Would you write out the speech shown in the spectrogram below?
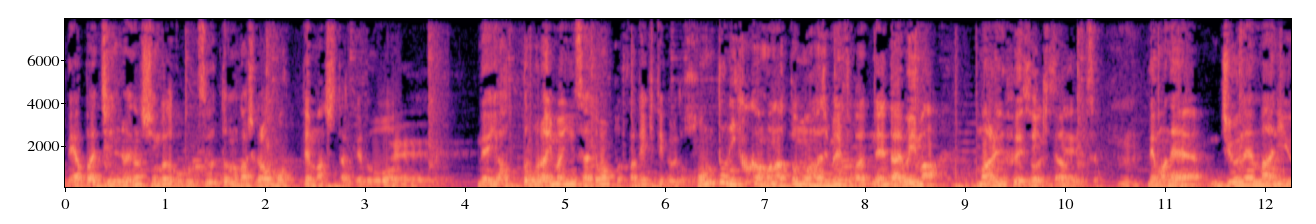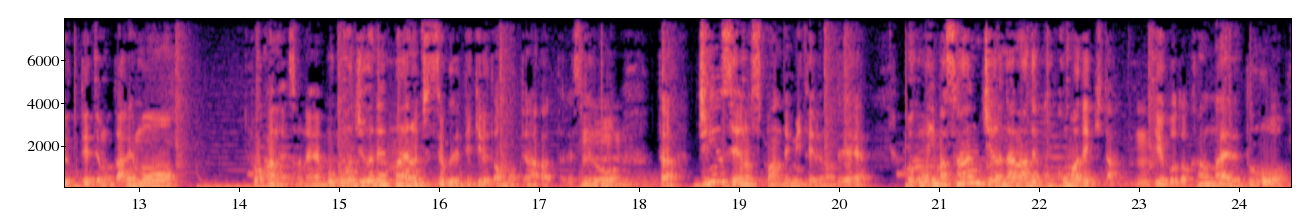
でやっぱり人類の進化とか僕ずっと昔から思ってましたけど、ね、やっとほら今インサイトマップとかできてくると、本当に行くかもなと思い始める人がね、だいぶ今、周りに増えてきたわけです。で、ね。うん、もね、10年前に言ってても誰もわかんないですよね。僕も10年前の実力でできるとは思ってなかったですけど、うん、ただ人生のスパンで見てるので、僕も今37でここまで来たっていうことを考えると、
